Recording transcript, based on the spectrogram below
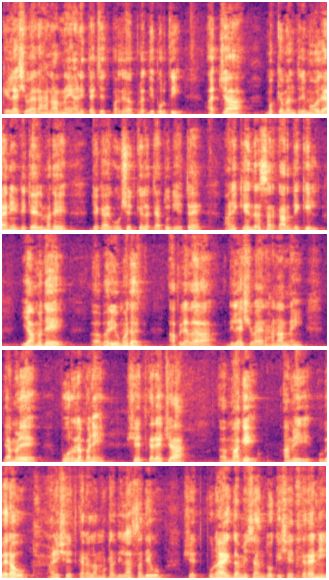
केल्याशिवाय राहणार नाही आणि त्याचीच प्र प्रतिपूर्ती आजच्या मुख्यमंत्री महोदयांनी डिटेलमध्ये जे काय घोषित केलं त्यातून येते. आणि केंद्र सरकार देखील यामध्ये भरीव मदत आपल्याला दिल्याशिवाय राहणार नाही. त्यामुळे पूर्णपणे शेतकऱ्याच्या मागे आम्ही उभे राहू आणि शेतकऱ्याला मोठा दिलासा देऊ. शेत पुन्हा एकदा मी सांगतो की शेतकऱ्यांनी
